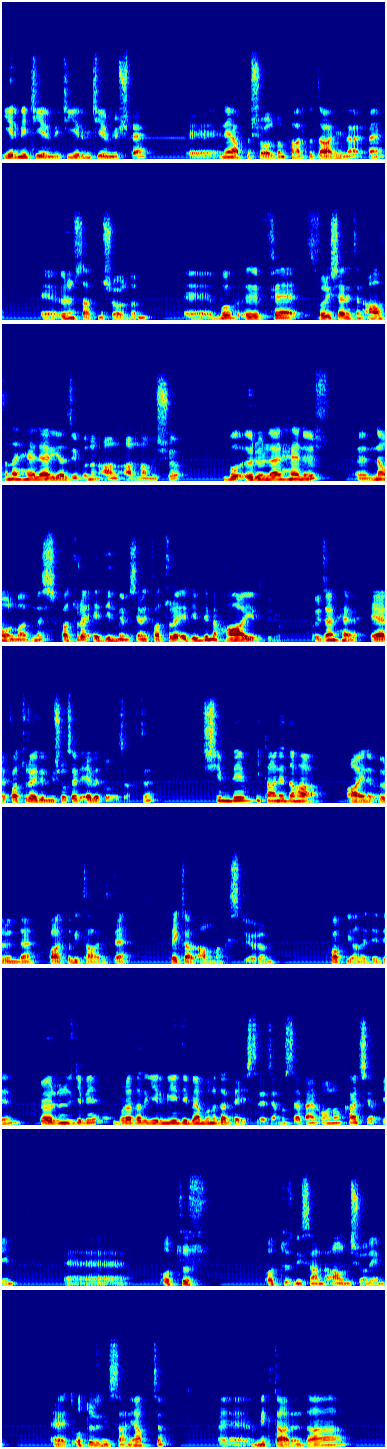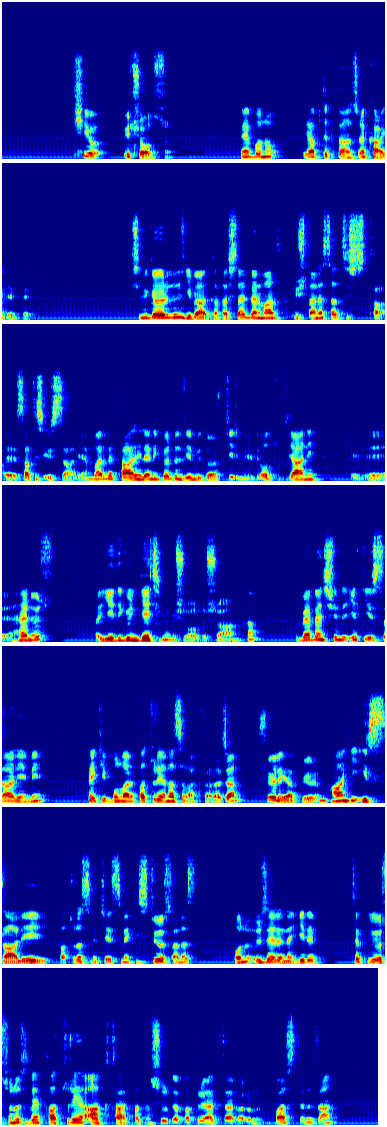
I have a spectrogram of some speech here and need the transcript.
22 22 22 23'te e, ne yapmış oldum? Farklı tarihlerde e, ürün satmış oldum. E, bu e, F soru işaretinin altında H'ler yazıyor. Bunun an, anlamı şu. Bu ürünler henüz e, ne olmamış? Fatura edilmemiş. Yani fatura edildi mi? Hayır diyor. O yüzden he. Eğer fatura edilmiş olsaydı evet olacaktı. Şimdi bir tane daha aynı üründen farklı bir tarihte tekrar almak istiyorum. Kopyala dedim. Gördüğünüz gibi burada da 27 ben bunu da değiştireceğim. Bu sefer onu kaç yapayım? Ee, 30 30 Nisan'da almış olayım. Evet 30 Nisan yaptım. Ee, miktarını da 2 3 olsun. Ve bunu yaptıktan sonra kaydet Şimdi gördüğünüz gibi arkadaşlar benim artık 3 tane satış e, satış irsaliyem var ve tarihlerini gördünüz 24, 27, 30. Yani e, e henüz 7 gün geçmemiş oldu şu anda. Ve ben şimdi ilk irsaliyemi peki bunları faturaya nasıl aktaracağım? Şöyle yapıyorum. Hangi irsaliyeyi faturasını kesmek istiyorsanız onu üzerine gidip tıklıyorsunuz ve faturaya aktar. Bakın şurada faturaya aktar var. Onu bastığınız an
